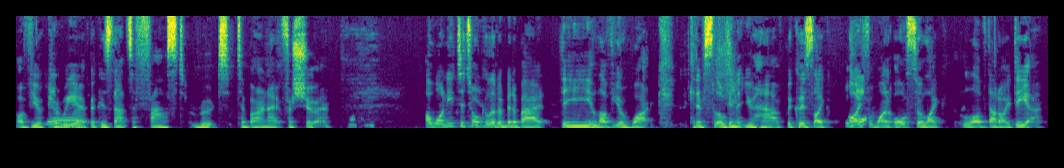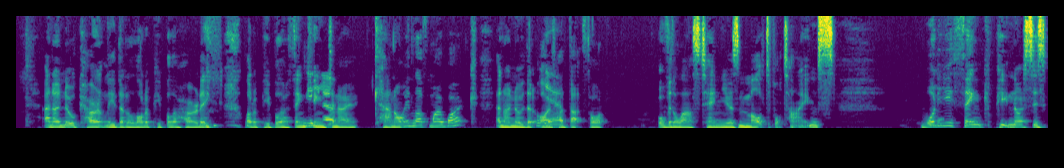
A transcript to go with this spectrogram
of your yeah. career, because that's a fast route to burnout for sure. I want you to talk a little bit about the love your work kind of slogan that you have, because like I, for one, also like love that idea. And I know currently that a lot of people are hurting. A lot of people are thinking, can I can I love my work? And I know that I've had that thought over the last 10 years multiple times. What do you think nurses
